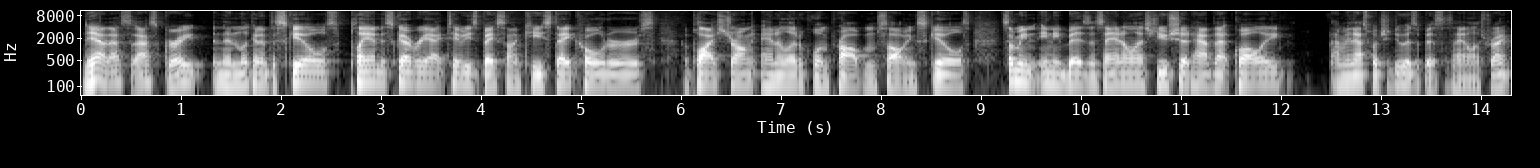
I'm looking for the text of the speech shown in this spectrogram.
Yeah, that's that's great. And then looking at the skills, plan discovery activities based on key stakeholders, apply strong analytical and problem solving skills. So I mean any business analyst, you should have that quality I mean, that's what you do as a business analyst, right?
